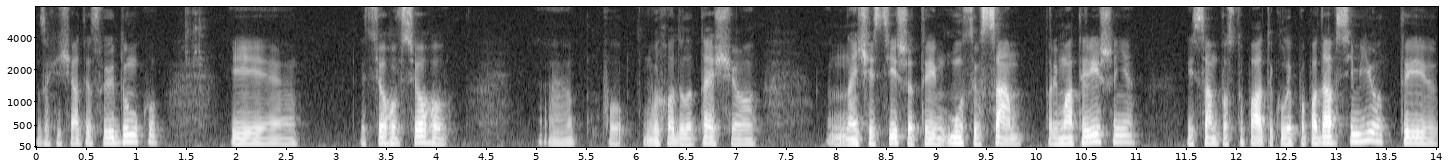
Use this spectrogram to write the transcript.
захищати свою думку. І з цього всього е, виходило те, що найчастіше ти мусив сам приймати рішення і сам поступати. Коли попадав в сім'ю, ти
